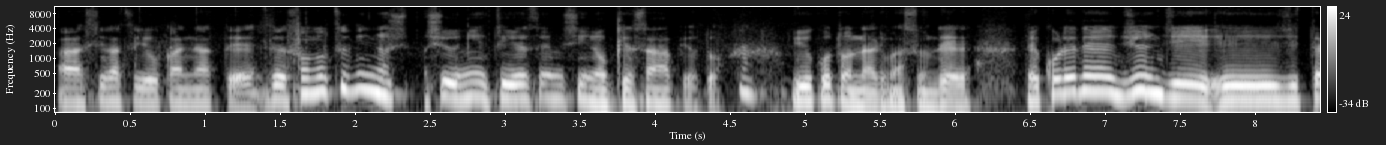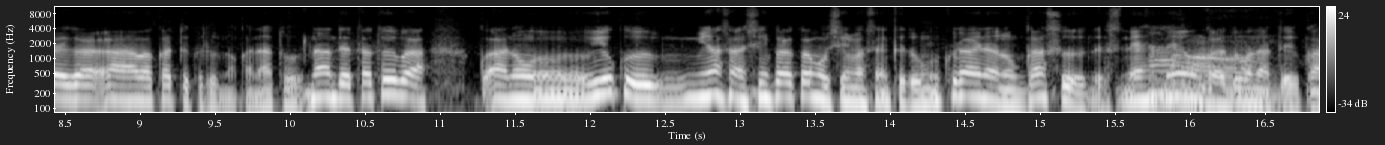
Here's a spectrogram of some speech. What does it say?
4月8日になって、で、その次の週に TSMC の決算発表ということになりますんで、でこれで順次、実態が分かってくるのかなと。なんで、例えば、あの、よく皆さん心配かもしれませんけど、ウクライナのガスですね、ネオンがどうなっているか。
